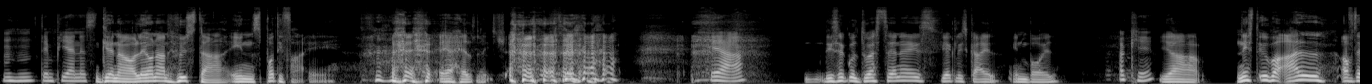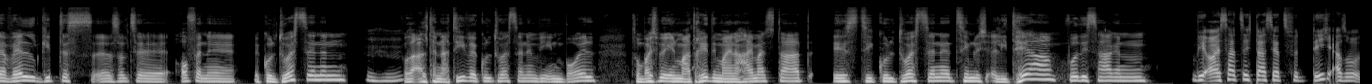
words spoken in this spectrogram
Mhm, dem Pianisten. Genau, Leonard Hüster in Spotify. Erhältlich. Ja. Diese Kulturszene ist wirklich geil in Beul. Okay. Ja, nicht überall auf der Welt gibt es äh, solche offene Kulturszenen Mhm. oder alternative Kulturszenen wie in Beul. Zum Beispiel in Madrid, in meiner Heimatstadt, ist die Kulturszene ziemlich elitär, würde ich sagen. Wie äußert sich das jetzt für dich? Also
